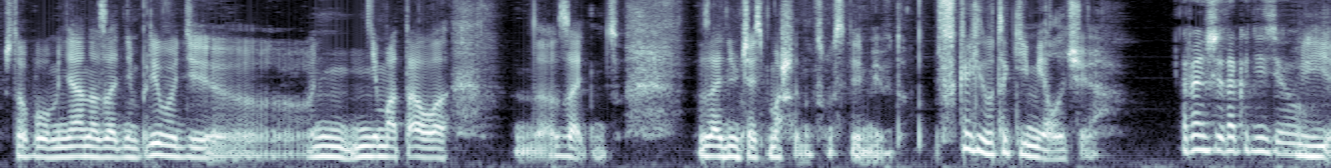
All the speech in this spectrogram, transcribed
чтобы у меня на заднем приводе э, не мотало задницу. Заднюю часть машины, в смысле, имею в виду. Какие вот такие мелочи. Раньше так и не делал. Я...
